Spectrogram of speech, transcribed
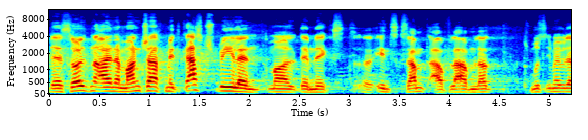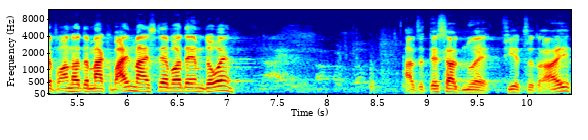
wir sollten eine Mannschaft mit Gastspielen mal demnächst äh, insgesamt auflaufen lassen. Ich muss immer wieder fragen, hat der Marc Weinmeister war der im Tor? Also deshalb nur 4 zu 3.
